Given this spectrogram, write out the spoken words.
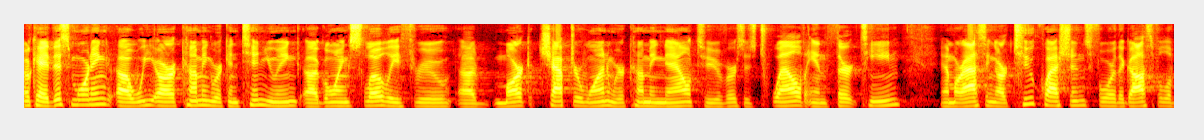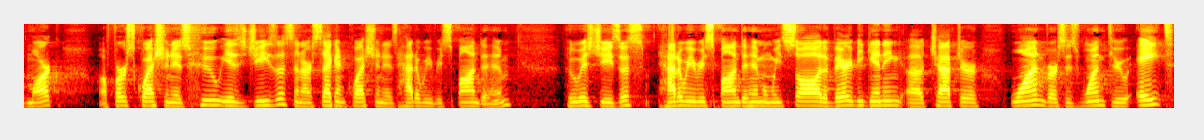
Okay, this morning uh, we are coming, we're continuing uh, going slowly through uh, Mark chapter 1. We're coming now to verses 12 and 13, and we're asking our two questions for the Gospel of Mark. Our first question is, Who is Jesus? And our second question is, How do we respond to him? Who is Jesus? How do we respond to him? And we saw at the very beginning, uh, chapter 1, verses 1 through 8,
